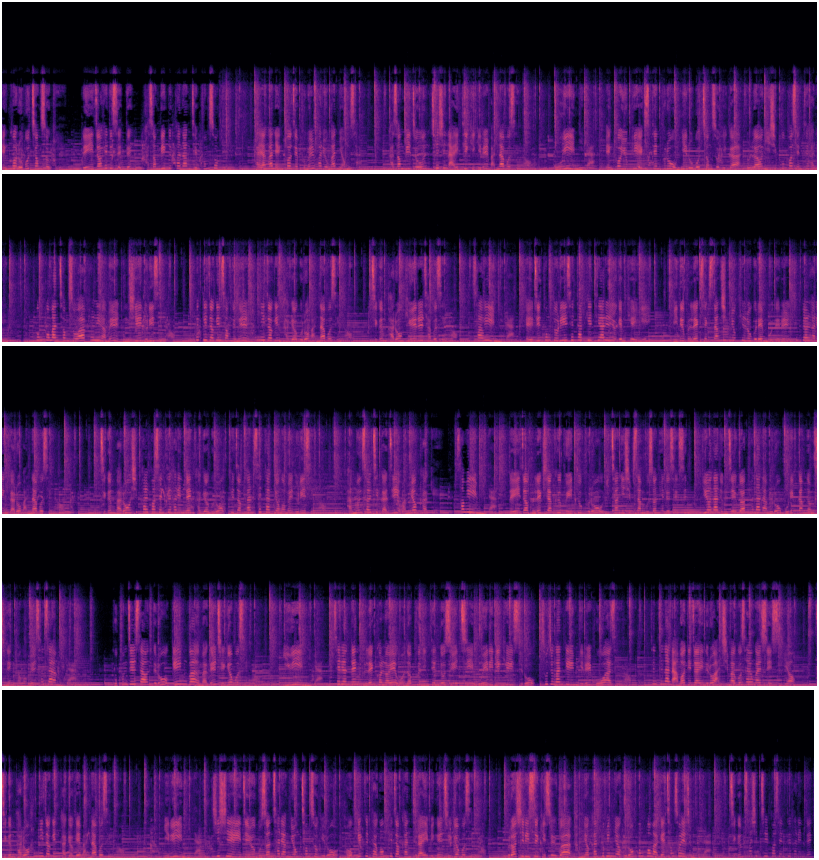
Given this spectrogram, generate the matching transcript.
앵커 로봇 청소기, 레이저 헤드셋 등 가성비 끝판왕 제품 소개. 다양한 앵커 제품을 활용한 영상. 가성비 좋은 최신 IT 기기를 만나보세요. 5위입니다. 앵커 UP X10 프로 옴니 로봇 청소기가 놀라운 29% 할인. 꼼꼼한 청소와 편리함을 동시에 누리세요. 획기적인 성능을 합리적인 가격으로 만나보세요. 지금 바로 기회를 잡으세요. 4위입니다. LG 통돌이 세탁기 TR16MK 미드 블랙 색상 16kg 모델을 특별 할인가로 만나보세요. 지금 바로 18% 할인된 가격으로 쾌적한 세탁 경험을 누리세요. 방문 설치까지 완벽하게. 3위입니다. 레이저 블랙샤크 V2 프로 2023 무선 헤드셋은 뛰어난 음질과 편안함으로 몰입감 넘치는 경험을 선사합니다. 고품질 사운드로 게임과 음악을 즐겨보세요. 2위입니다. 세련된 블랙 컬러의 원어프 닌텐도 스위치 OLED 케이스로 소중한 게임기를 보호하세요. 튼튼한 아머 디자인으로 안심하고 사용할 수 있으며 지금 바로 합리적인 가격에 만나보세요. 1위입니다. CCAGU 무선 차량용 청소기로 더욱 깨끗하고 쾌적한 드라이빙을 즐겨보세요. 브러시리스 기술과 강력한 흡입력으로 꼼꼼하게 청소해줍니다. 지금 47% 할인된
